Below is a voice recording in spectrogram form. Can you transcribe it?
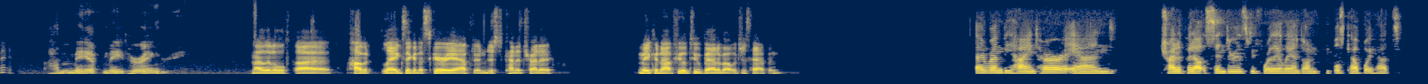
I may have made her angry. My little uh, hobbit legs are gonna scurry after and just kind of try to make her not feel too bad about what just happened. I run behind her and try to put out cinders before they land on people's cowboy hats.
